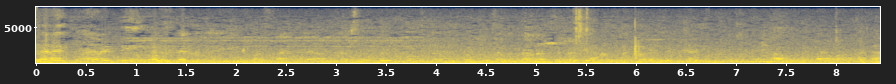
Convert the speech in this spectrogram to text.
ಬೇರೆ ಗ್ಯಾರಂಟಿ ಏನು ಬಳಸ್ತಾ ಇದ್ದಾರೆ. ಅದನ್ನ ಸಂತೃಪ್ತಿಗೋಸ್ಕರ ಬಳಸಬೇಕು ನಾವು ಒತ್ತಾಯ ಮಾಡ್ತೇವೆ.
